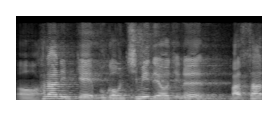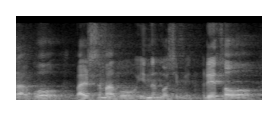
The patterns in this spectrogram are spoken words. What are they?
어, 하나님께 무거운 짐이 되어지는 마사라고 말씀하고 있는 것입니다. 그래서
